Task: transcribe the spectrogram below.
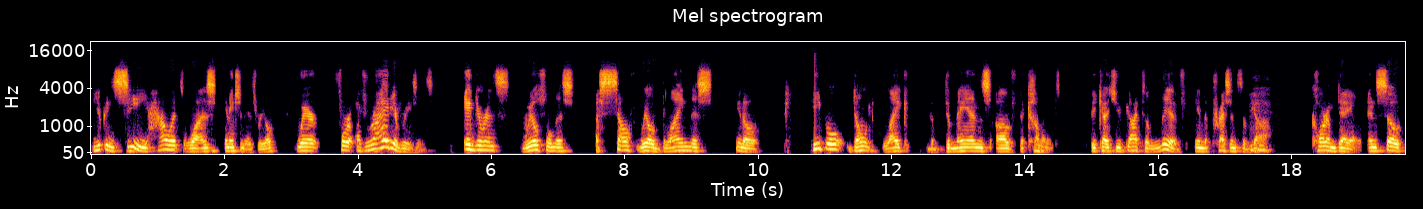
you can see how it was in ancient Israel, where for a variety of reasons, ignorance, willfulness, a self-willed blindness, you know, people don't like the demands of the covenant because you've got to live in the presence of God, mm-hmm. coram deo. And so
